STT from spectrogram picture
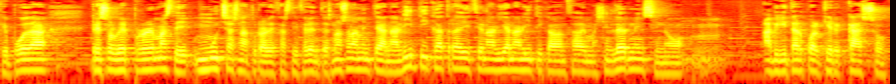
que pueda resolver problemas de muchas naturalezas diferentes, no solamente analítica tradicional y analítica avanzada en Machine Learning, sino mm, habilitar cualquier caso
